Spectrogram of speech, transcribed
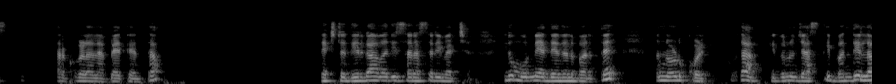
ಸರಕುಗಳ ಲಭ್ಯತೆ ಅಂತ. ನೆಕ್ಸ್ಟ್ ದೀರ್ಘಾವಧಿ ಸರಾಸರಿ ವೆಚ್ಚ. ಇದು ಮೂರನೇ ಅಧ್ಯಾಯದಲ್ಲಿ ಬರುತ್ತೆ. ನೋಡ್ಕೊಳ್ಳಿ. ಹೌದಾ ಇದನ್ನು ಜಾಸ್ತಿ ಬಂದಿಲ್ಲ.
